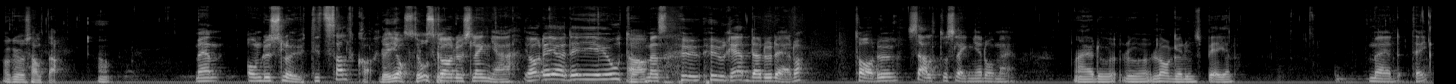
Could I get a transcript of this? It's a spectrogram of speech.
Och då salta. Men om du slår ut ditt saltkar. Det är också otur. Ska du slänga? Ja, det, gör, det är ju otur. Ja. Men hur, hur räddar du det då? tar du salt och slänger då med, Nej, då, då lagar du en spegel. med tejp.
